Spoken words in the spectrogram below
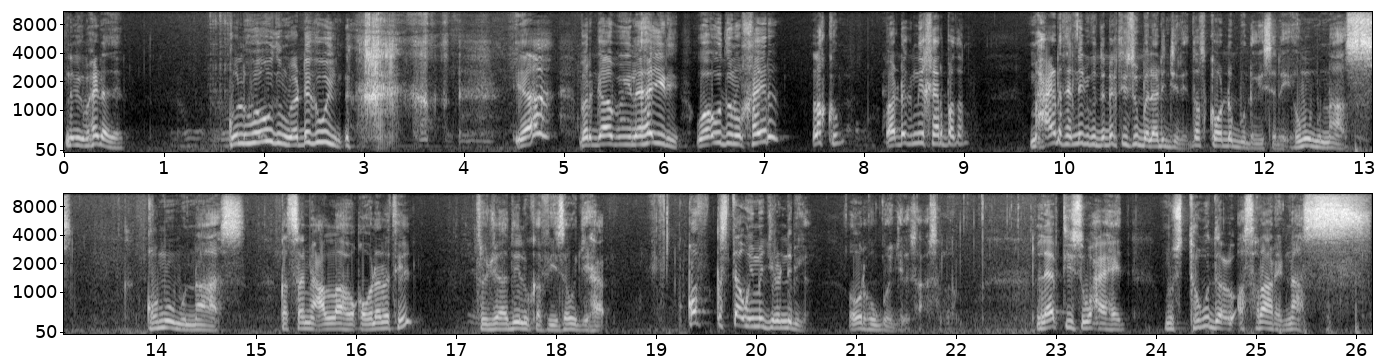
nebiga maxay dhahdeen qul huwa udun waa dheg weyn. Ya markaa buu ilaahay yidhi waa udunu khayr lakum. Waa dheg nii khayr badan. Maxay dhatahay nebigu de dhegtiisu ballaarin jiray. Dadkoo dhan buu dhegeysanayay humuumu nnaas qumuumu nnaas qad samica allahu qawla lati tujaadiluka fi zawjiha. Qof kastaa u iman jira nebiga oo warka u goyn jiray sal slam laabtiisu waxay ahayd mustawdacu asraari nnaas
